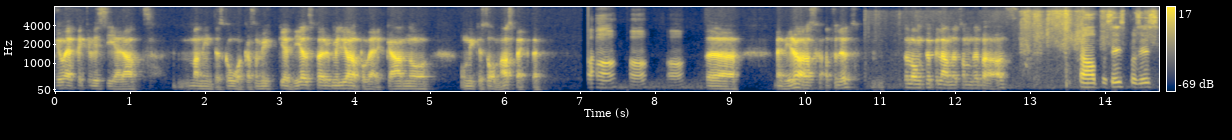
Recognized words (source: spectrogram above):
vi att effektivisera att man inte ska åka så mycket. Dels för miljöpåverkan och, och mycket sådana aspekter. Ja. Ja. Ja. Eh, Men vi rör oss absolut så långt upp i landet som det behövs. Ja, precis, precis.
